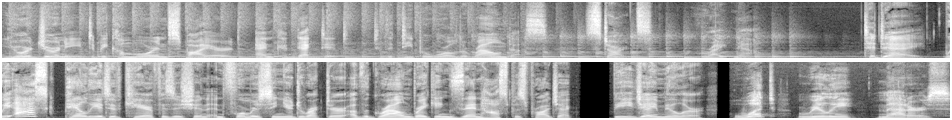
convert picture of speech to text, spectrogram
Your journey to become more inspired and connected to the deeper world around us starts right now. Today, we ask palliative care physician and former senior director of the groundbreaking Zen Hospice Project, BJ Miller, what really matters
